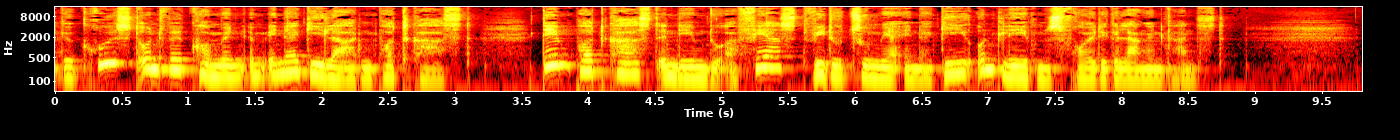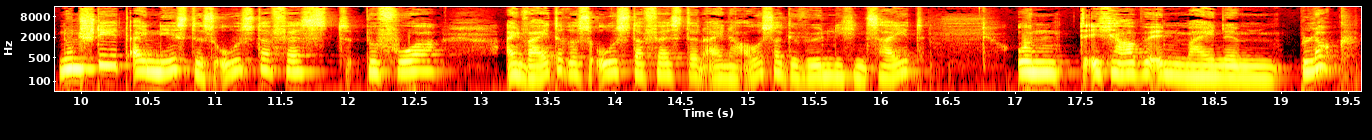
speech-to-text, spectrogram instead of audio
gegrüßt und willkommen im Energieladen Podcast, dem Podcast, in dem du erfährst, wie du zu mehr Energie und Lebensfreude gelangen kannst. Nun steht ein nächstes Osterfest bevor, ein weiteres Osterfest in einer außergewöhnlichen Zeit, und ich habe in meinem Blog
